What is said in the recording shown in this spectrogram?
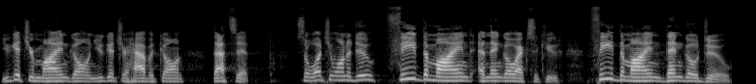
You get your mind going, you get your habit going, that's it. So, what you want to do? Feed the mind and then go execute. Feed the mind, then go do.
